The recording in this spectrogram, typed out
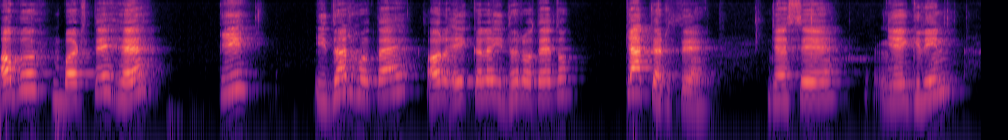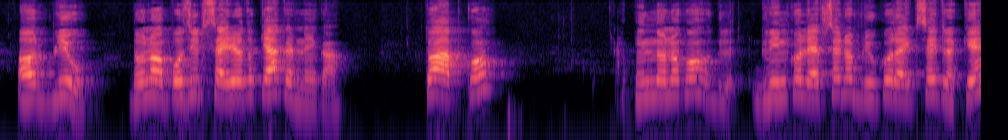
अब बढ़ते हैं कि इधर होता है और एक कलर इधर होता है तो क्या करते हैं? जैसे ये ग्रीन और ब्लू दोनों अपोजिट साइड है तो क्या करने का? तो आपको इन दोनों को ग्रीन को लेफ़्ट साइड और ब्लू को राइट साइड रख के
